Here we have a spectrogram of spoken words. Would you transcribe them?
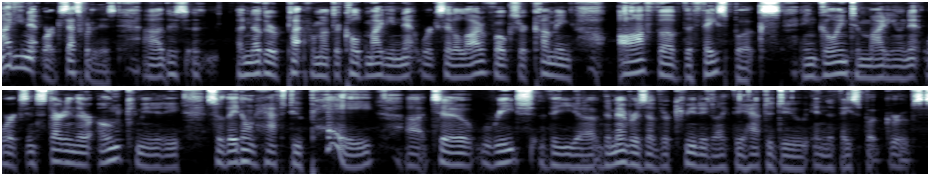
Mighty Networks, that's what it is. Uh, there's another platform out there called Mighty Networks that a lot of folks are coming off of the Facebooks and going to Mighty Networks and starting their own community so they don't have to pay uh, to reach the uh, the members of their community like they have to do in the Facebook groups.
